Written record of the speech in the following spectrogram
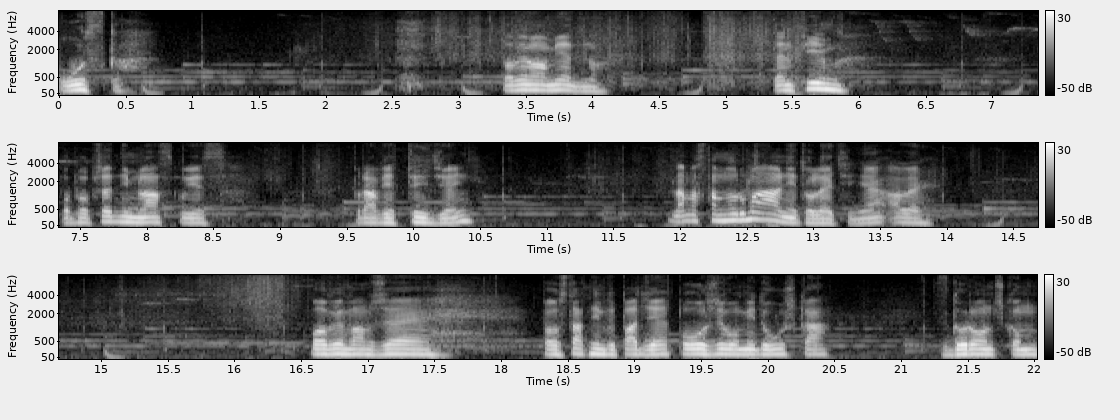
łuska. Powiem wam jedno. Ten film po poprzednim lasku jest prawie tydzień. Dla was tam normalnie to leci, nie? Ale Powiem wam, że po ostatnim wypadzie położyło mnie do łóżka z gorączką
